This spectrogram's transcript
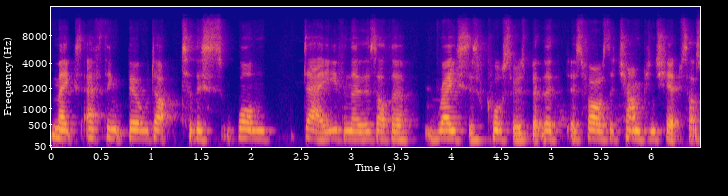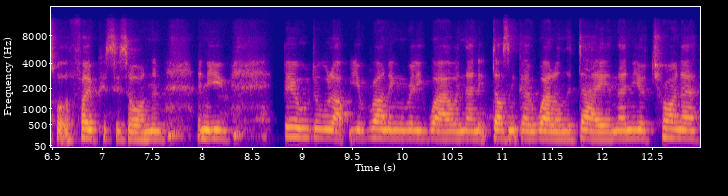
makes everything build up to this one day, even though there's other races, of course there is, but the, as far as the championships, that's what the focus is on. And, and you build all up, you're running really well, and then it doesn't go well on the day. And then you're trying to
